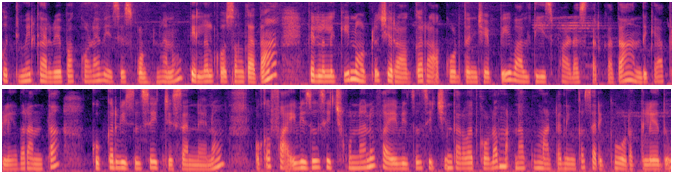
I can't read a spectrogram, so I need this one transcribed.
కొత్తిమీర కరివేపాకు కూడా వేసేసుకుంటున్నాను. పిల్లల కోసం కదా. పిల్లలకి నోట్లో చిరాగ్గా రాకూడదని చెప్పి వాళ్ళు తీసి పాడేస్తారు కదా. అందుకే ఆ ఫ్లేవర్ అంతా కుక్కర్ విజిల్సే ఇచ్చేసాను నేను. ఒక ఫైవ్ విజిల్స్ ఇచ్చుకున్నాను. ఫైవ్ విజిల్స్ ఇచ్చిన తర్వాత కూడా నాకు మటన్ ఇంకా సరిగ్గా ఉడకలేదు.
